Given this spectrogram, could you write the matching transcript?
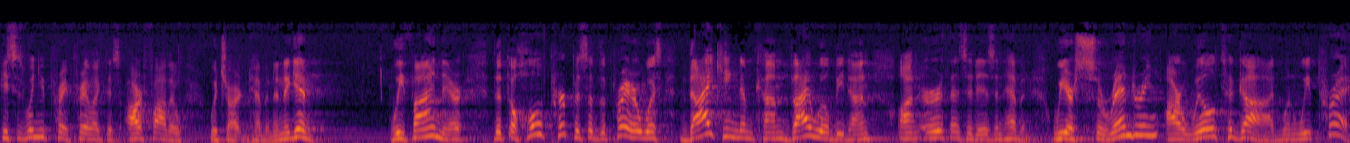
He says, when you pray, pray like this Our Father which art in heaven. And again, we find there that the whole purpose of the prayer was, Thy kingdom come, Thy will be done on earth as it is in heaven. We are surrendering our will to God when we pray.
